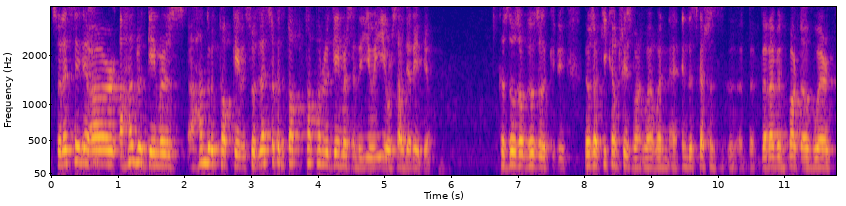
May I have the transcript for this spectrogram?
So let's say there are 100 gamers, 100 top gamers. So let's look at the top top 100 gamers in the UAE or Saudi Arabia, because those are those are those are key countries when, when, when in discussions that, I've been part of where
